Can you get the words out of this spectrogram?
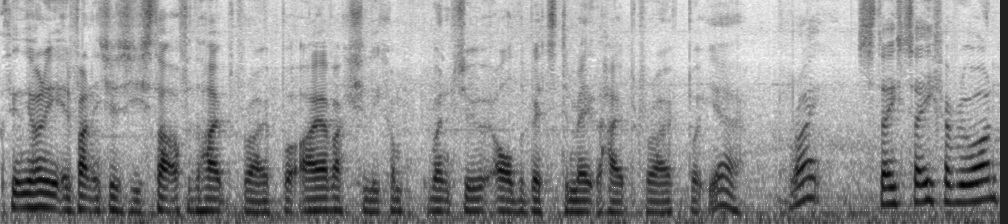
I think the only advantage is you start off with the hyperdrive, but I have actually went through all the bits to make the hyperdrive. But yeah, right. stay safe everyone.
